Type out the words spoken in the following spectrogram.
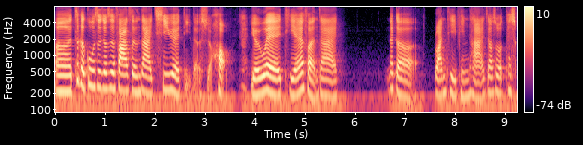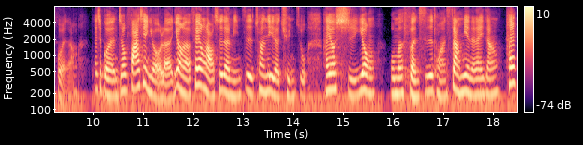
呃，这个故事就是发生在七月底的时候，有一位铁粉在那个软体平台叫做 Telegram 啊，Telegram 就发现有人用了费用老师的名字创立了群组，还有使用。我们粉丝团上面的那一张，嘿，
